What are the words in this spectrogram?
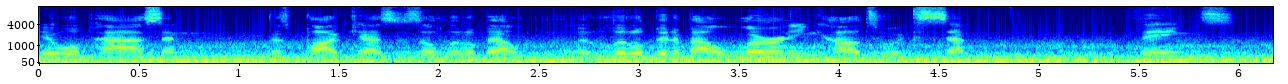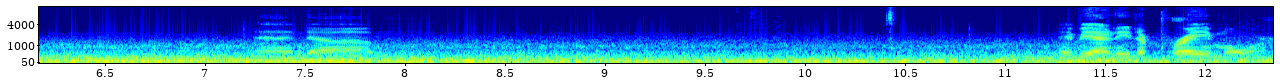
It will pass. And this podcast is a little about, a little bit about learning how to accept things. And, um, maybe I need to pray more.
